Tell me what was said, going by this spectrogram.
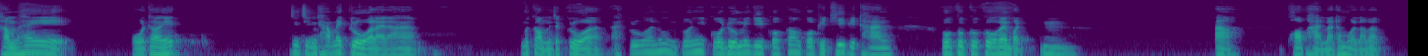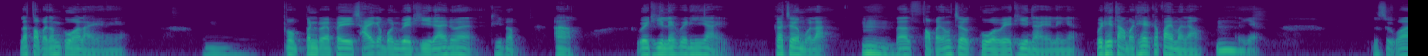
ทำให้โอ้ตอนนี้ จริงๆถ้าไม่กลัวอะไรแล้วครับเมื่อก่อนมันจะกลัวอะกลัวนู่นกลัวนี่กลัวดูไม่ดีกลัวกล้องกลัวผิดที่ผิดทางกลัวกลัวกลัวกลัวไปหมดอืมอ้าวพอผ่านมาทั้งหมดแล้วแบบ แล้วต่อไปต้องกลัวอะไรอะไรเงี้ยอืมผมมันไปใช้กับบนเวทีได้ด้วย ที่แบบอ้าวเวทีเล็กเวทีใหญ่ ก็เจอหมดละอืม แล้วต่อไปต้องเจอกลัวเวทีไหนอะไรเงี้ยเวทีต่างประเทศก็ไปมาแล้วอืมอะไรเงี้ยรู้สึกว่า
